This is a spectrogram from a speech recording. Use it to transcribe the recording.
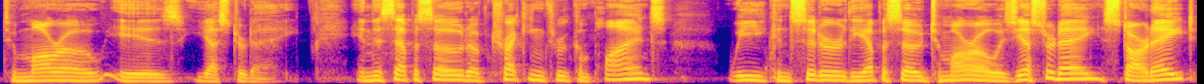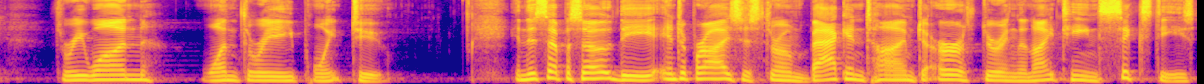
Tomorrow is Yesterday. In this episode of Trekking Through Compliance, we consider the episode Tomorrow is Yesterday, Stardate, 3113.2. In this episode, the Enterprise is thrown back in time to Earth during the 1960s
